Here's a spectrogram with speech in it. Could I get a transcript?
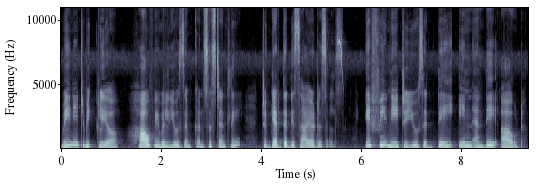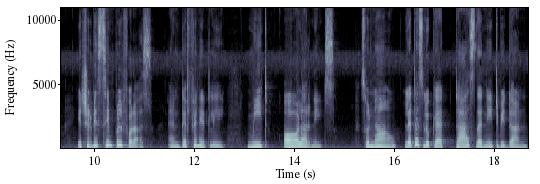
we need to be clear how we will use them consistently to get the desired results. If we need to use it day in and day out, it should be simple for us and definitely meet all our needs. So, now let us look at tasks that need to be done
